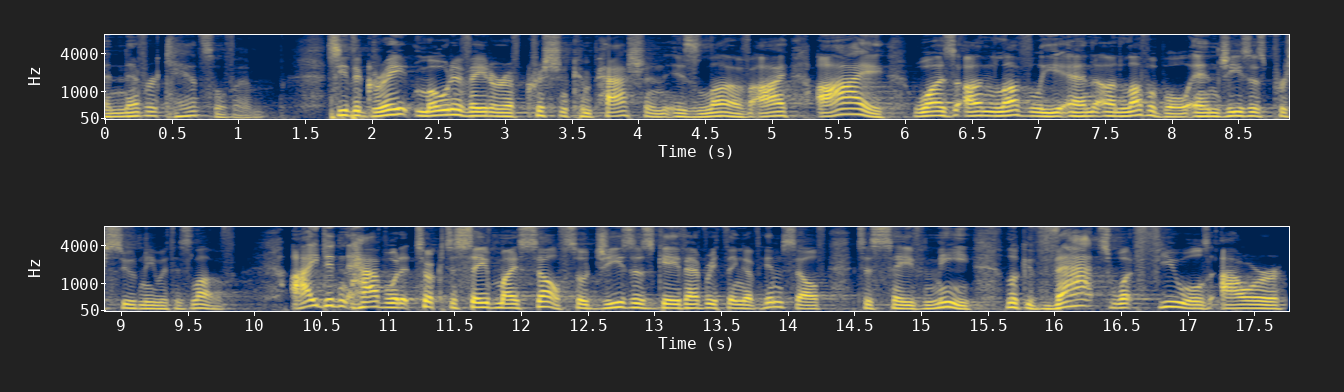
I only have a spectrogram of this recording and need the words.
and never cancel them. See, the great motivator of Christian compassion is love. I, I was unlovely and unlovable, and Jesus pursued me with his love. I didn't have what it took to save myself, so Jesus gave everything of himself to save me. Look, that's what fuels our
